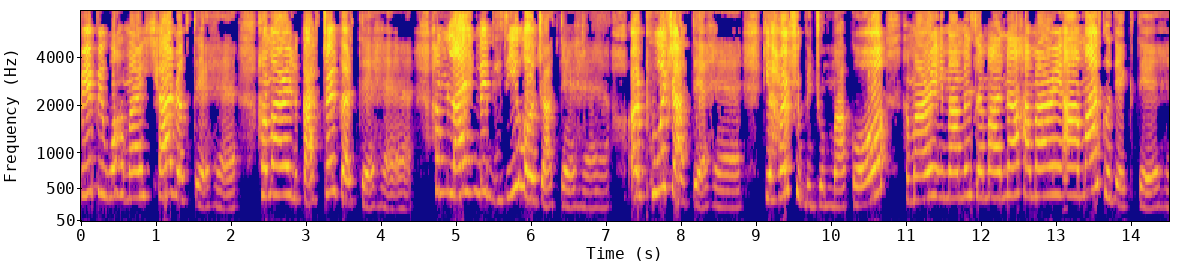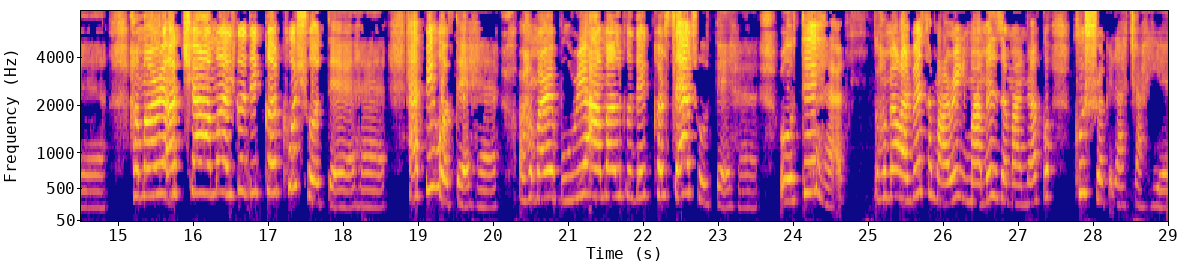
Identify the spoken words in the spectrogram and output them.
फिर भी वो हमारा ख्याल रखते हैं, हमारा लुकाफ्टर करते हैं, हम लाइफ में बिज़ी हो जाते हैं और भूल जाते हैं कि हर शुभ जुम्मा को हमारे इमाम जमाना, हमारे अमाल को देखते हैं, हमारे अच्छे अमाल को देखकर खुश होते हैं हैप्पी होते हैं और हमारे बुरे अमाल को देखकर सैड होते हैं, रोते हैं। तो हमें ऑलवेज हमारे इमाम जमाना को खुश रखना चाहिए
